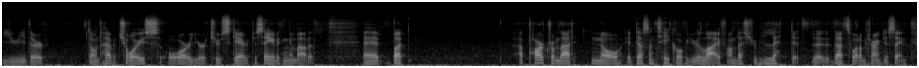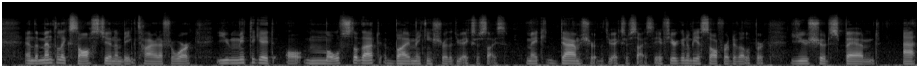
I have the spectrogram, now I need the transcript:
you either don't have a choice or you're too scared to say anything about it. Uh, but apart from that, no, it doesn't take over your life unless you let it. That's what I'm trying to say. And the mental exhaustion and being tired after work, you mitigate all, most of that by making sure that you exercise make damn sure that you exercise. If you're going to be a software developer, you should spend at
